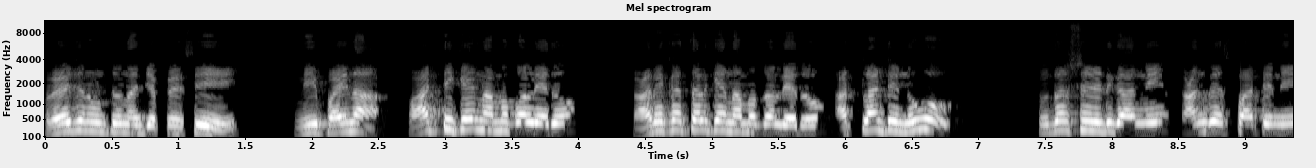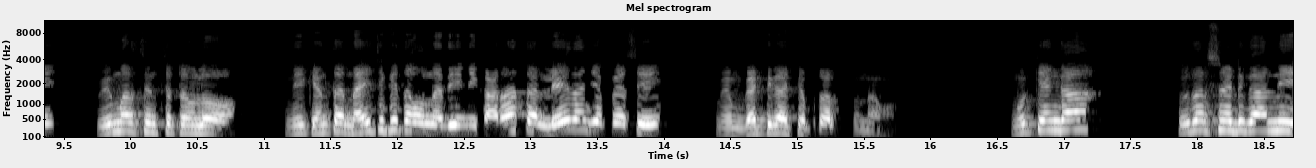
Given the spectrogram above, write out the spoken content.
ప్రయోజనం ఉంటుందని చెప్పేసి నీ పైన పార్టీకే నమ్మకం లేదు కార్యకర్తలకే నమ్మకం లేదు. అట్లాంటి నువ్వు సుదర్శన్ రెడ్డి గారిని కాంగ్రెస్ పార్టీని విమర్శించటంలో నీకెంత నైతికత ఉన్నది నీకు అర్హత లేదని చెప్పేసి మేము గట్టిగా చెప్పదలుచుకున్నాము. ముఖ్యంగా సుదర్శన్ రెడ్డి గారిని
